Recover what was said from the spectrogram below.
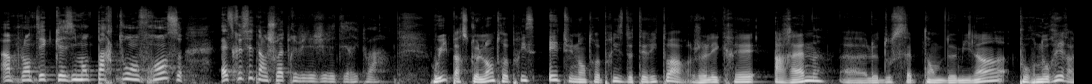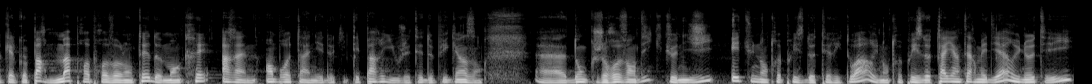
Implanté quasiment partout en France, est-ce que c'est un choix de privilégier les territoires? Oui, parce que l'entreprise est une entreprise de territoire. Je l'ai créée à Rennes euh, le 12 septembre 2001 pour nourrir à quelque part ma propre volonté de m'ancrer à Rennes, en Bretagne, et de quitter Paris où j'étais depuis 15 ans. Euh, donc je revendique que Niji est une entreprise de territoire, une entreprise de taille intermédiaire, une ETI,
